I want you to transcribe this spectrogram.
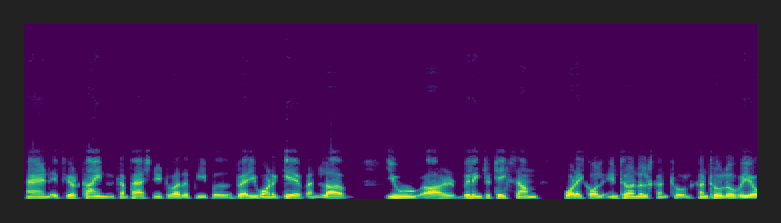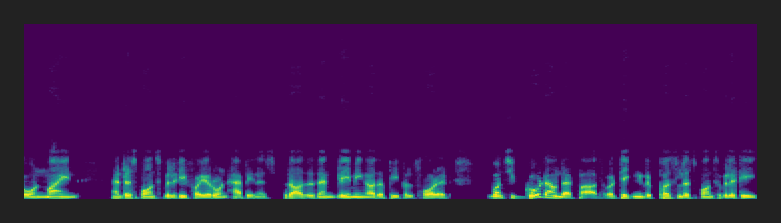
and if you're kind and compassionate to other people, where you want to give and love. You are willing to take some what I call internal control, control over your own mind and responsibility for your own happiness rather than blaming other people for it. Once you go down that path or taking the personal responsibility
